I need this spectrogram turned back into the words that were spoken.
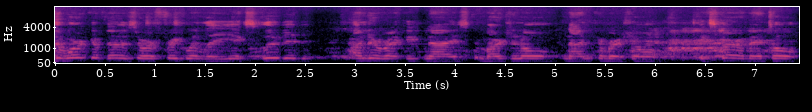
the work of those who are frequently excluded, under-recognized, marginal, non-commercial, experimental,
